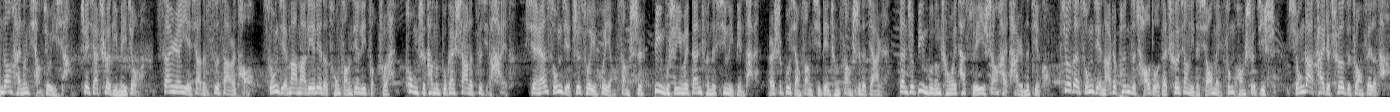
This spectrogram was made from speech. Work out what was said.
刚还能抢救一下，这下彻底没救了。三人也吓得四散而逃。怂姐骂骂咧咧的从房间里走出来，痛斥他们不该杀了自己的孩子。显然，怂姐之所以会养丧尸，并不是因为单纯的心理变态，而是不想放弃变成丧尸的家人。但这并不能成为她随意伤害他人的借口。就在怂姐拿着喷子朝躲在车厢里的小美疯狂射击时，熊大开着车子撞飞了她。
